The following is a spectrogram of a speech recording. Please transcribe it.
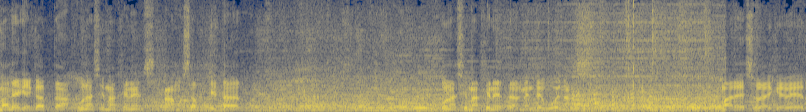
¿vale? Que capta unas imágenes, vamos a quitar unas imágenes realmente buenas, ¿vale? Solo hay que ver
